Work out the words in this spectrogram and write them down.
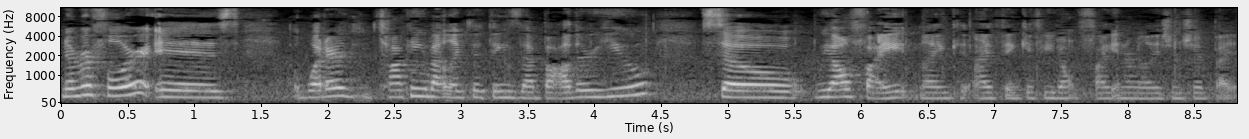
number four is what are talking about like the things that bother you. So we all fight. Like I think if you don't fight in a relationship, I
